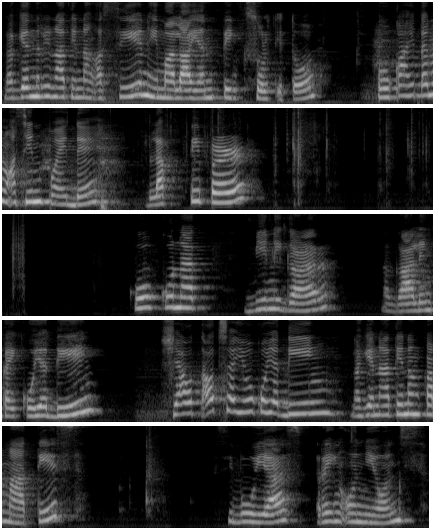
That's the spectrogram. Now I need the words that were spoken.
Lagyan rin natin ng asin. Himalayan pink salt ito. O kahit anong asin pwede. Black pepper. Coconut vinegar. Na galing kay Kuya Ding. Shout out sa iyo, Kuya Ding. Lagyan natin ng kamatis. Sibuyas. Ring onions.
